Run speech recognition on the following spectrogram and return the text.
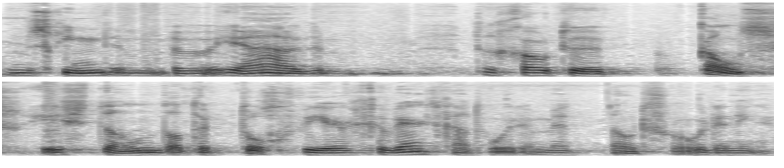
Misschien, ja, de, de, grote kans is dan dat er toch weer gewerkt gaat worden met noodverordeningen.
